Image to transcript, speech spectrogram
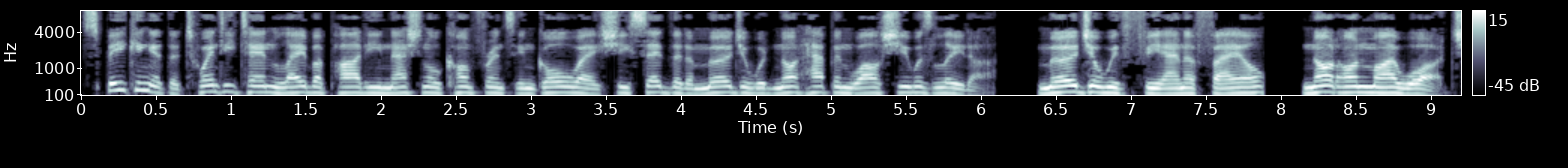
Speaking at the 2010 Labour Party National Conference in Galway she said that a merger would not happen while she was leader. "'Merger with Fianna Fáil? Not on my watch!'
